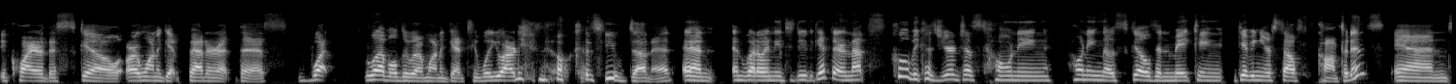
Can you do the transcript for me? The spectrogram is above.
acquire this skill or i want to get better at this what level do I want to get to? Well, you already know because you've done it. And and what do I need to do to get there? And that's cool because you're just honing honing those skills and making giving yourself confidence and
